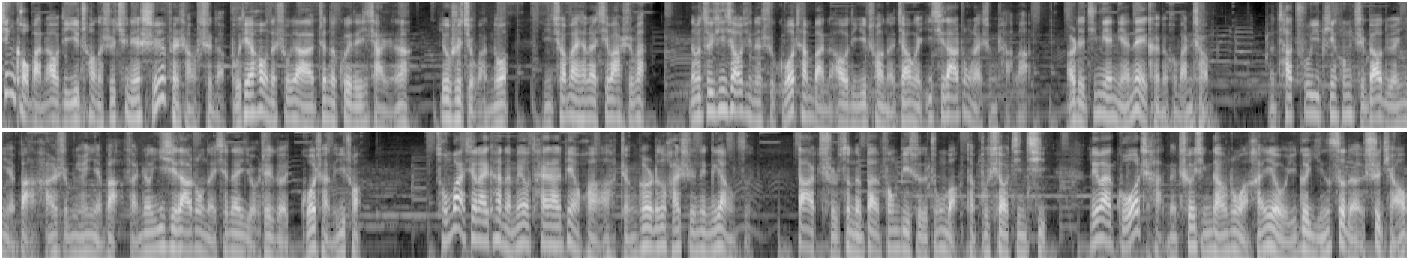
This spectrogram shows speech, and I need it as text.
进口版的奥迪一创呢是去年十月份上市的，补贴后呢售价真的贵得一吓人啊，六十九万多，你全卖下来七八十万。那么最新消息呢是国产版的奥迪一创呢交给一汽大众来生产了，而且今年年内可能会完成。它出于平衡指标的原因也罢，还是什么原因也罢，反正一汽大众呢现在有这个国产的一创。从外形来看呢没有太大的变化啊，整个的都还是那个样子，大尺寸的半封闭式的中网，它不需要进气。另外国产的车型当中啊还有一个银色的饰条。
